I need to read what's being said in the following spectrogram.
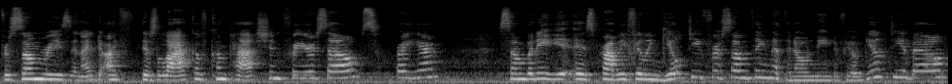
For some reason, I, I, there's lack of compassion for yourselves right here. Somebody is probably feeling guilty for something that they don't need to feel guilty about.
